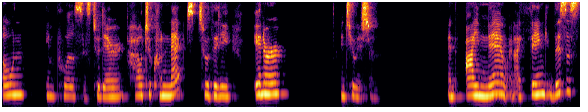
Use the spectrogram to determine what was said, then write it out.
own impulses, to their how to connect to the inner intuition. And I know, and I think this is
